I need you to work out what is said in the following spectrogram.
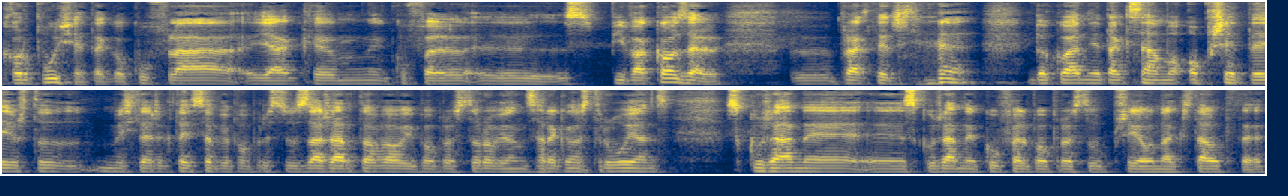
korpusie tego kufla, jak um, kufel y, z piwa kozel y, praktycznie dokładnie tak samo obszyty. Już tu myślę, że ktoś sobie po prostu zażartował i po prostu robiąc, rekonstruując skórzany, y, skórzany kufel, po prostu przyjął na kształt te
